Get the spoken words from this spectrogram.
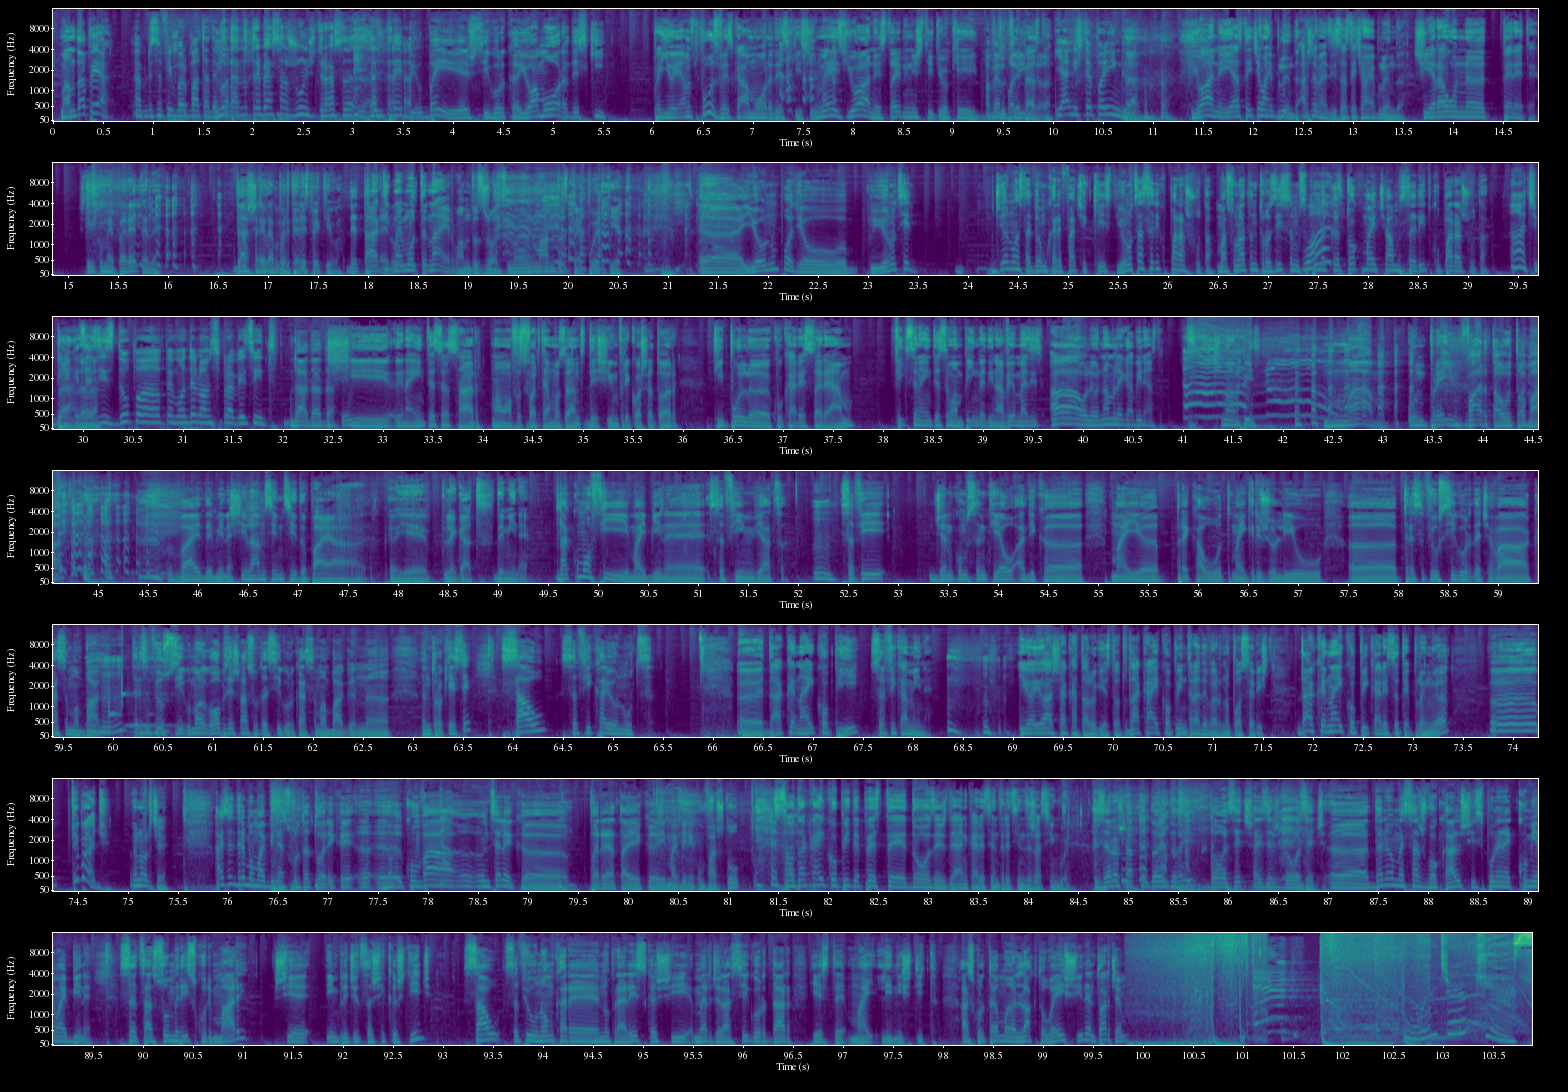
M-am dat pe ea. A vrut să fii bărbat Nu, adevărat. dar nu trebuia să ajungi, trebuia să întrebi. Băi, ești sigur că eu am o oră de schi? Păi eu i-am spus, vezi că am o oră deschis. Și mi-a zis, Ioane, stai liniștit, e ok. Avem du-te pe pălingă. asta. Ia niște pălingă. Da. Ioane, asta e cea mai blândă. Așa mi-a zis, asta e cea mai blândă. Și era un uh, perete. Știi cum e peretele? Da, Așa știu era cum e pârtia perete. respectivă. De tare, Practic nu? mai mult în aer m-am dus jos, nu, nu m-am dus pe pârtie. Uh, eu nu pot, eu, eu nu ți genul ăsta de om care face chestii. Eu nu ți-a sărit cu parașuta. M-a sunat într-o zi să-mi spună What? că tocmai ce am sărit cu parașuta. Ah, ce bine Da, că da, ți-a da. zis după, pe modelul am supraviețuit. Da, da, da. Și înainte să sar, mama a fost foarte amuzant, deși înfricoșător, tipul uh, cu care săream, fix înainte să mă împingă din avion, mi-a zis, aoleu, n-am legat bine asta. și m-am împins. Mam, un preinfart automat. Vai de mine. Și l-am simțit după aia că e legat de mine. Dar cum o fi mai bine să fii în viață? Mm. Să fii gen cum sunt eu, adică mai uh, precaut, mai grijuliu, uh, trebuie să fiu sigur de ceva ca să mă bag, Mhm, trebuie să fiu sigur, mă rog, 80% sigur ca să mă bag în, uh, într-o chestie, sau să fii ca Ionuț. Uh, Dacă n-ai copii, să fii ca mine. Eu, eu așa cataloghez totul. Dacă ai copii, într-adevăr, nu poți să riști. Dacă n-ai copii care să te plângă, uh, te bagi în orice. Hai să întrebăm mai bine ascultătorii, că uh, uh, cumva da. înțeleg că părerea ta e că e mai bine cum faci tu. Sau dacă ai copii de peste 20 de ani care se întrețin deja singuri. 0722 20 60 20. Uh, Dă-ne un mesaj vocal și spune-ne cum e mai bine. Să-ți asumi riscuri mari și e implicit să și câștigi sau să fii un om care nu prea riscă și merge la sigur, dar este mai liniștit. Ascultăm uh, Locked Away și ne întoarcem. Winter Kiss.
